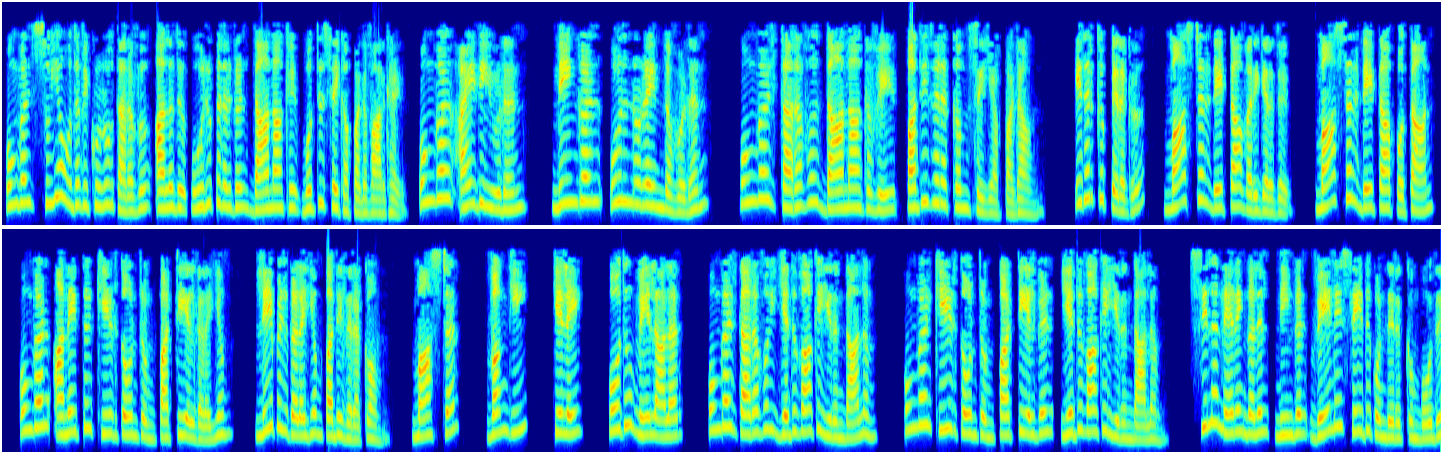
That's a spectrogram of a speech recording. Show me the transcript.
உங்கள் சுய உதவிக்குழு தரவு அல்லது உறுப்பினர்கள் தானாக ஒத்திசைக்கப்படுவார்கள். உங்கள் ஐடியுடன் நீங்கள் உள்நுழைந்தவுடன் உங்கள் தரவு தானாகவே பதிவிறக்கம் செய்யப்படும். இதற்கு பிறகு மாஸ்டர் டேட்டா வருகிறது. மாஸ்டர் டேட்டா பொத்தான் உங்கள் அனைத்து கீழ்த்தோன்றும் பட்டியல்களையும் லேபிள்களையும் பதிவிறக்கும். மாஸ்டர் வங்கி கிளை பொது மேலாளர் உங்கள் தரவு எதுவாக இருந்தாலும் உங்கள் கீழ்த்தோன்றும் பட்டியல்கள் எதுவாக இருந்தாலும் சில நேரங்களில் நீங்கள் வேலை செய்து கொண்டிருக்கும் போது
